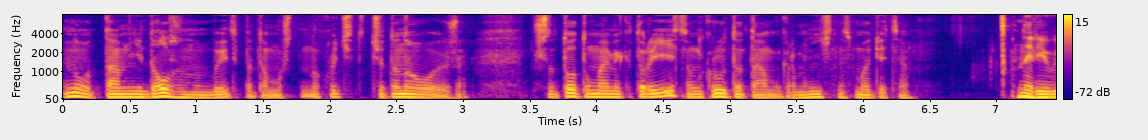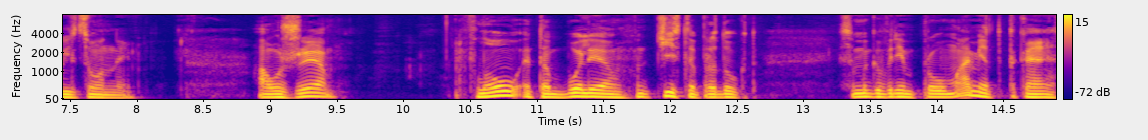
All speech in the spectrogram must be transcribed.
Ну, там не должен он быть, потому что, ну, хочется что-то новое уже. Потому что тот умами, который есть, он круто там, гармонично смотрится на революционный. А уже Flow — это более чистый продукт. Если мы говорим про умами, это такая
